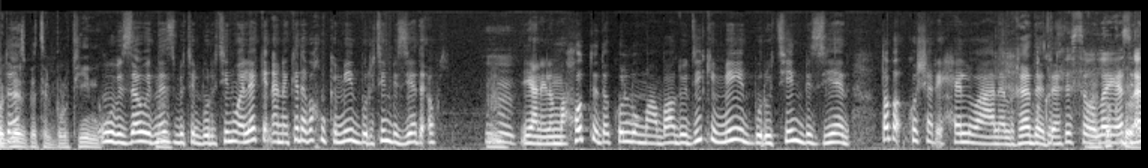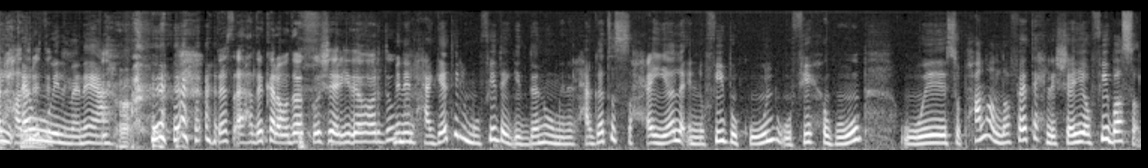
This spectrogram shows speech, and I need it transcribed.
نقدر نسبة البروتين وبتزود. نسبة البروتين ولكن أنا كده باخد كمية بروتين بزيادة قوي. يعني لما أحط ده كله مع بعضه دي كمية بروتين بزيادة. طبق كشري حلو على الغدا ده. كنت لسه والله. أسأل حضرتك. المناعه كنت أسأل حضرتك على موضوع الكشري ده برضو من الحاجات المفيدة جدا ومن الحاجات الصحية لأنه في بقول وفي حبوب وسبحان الله فاتح للشهية وفي بصل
